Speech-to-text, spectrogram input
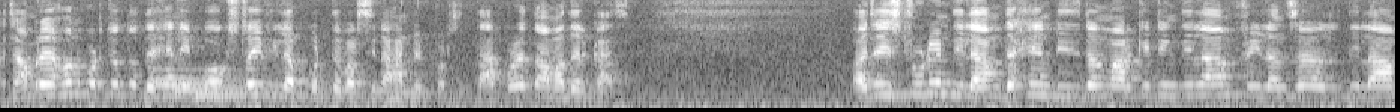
আচ্ছা আমরা এখন পর্যন্ত দেখেন এই বক্সটাই ফিল করতে পারছি না হান্ড্রেড পার্সেন্ট তারপরে তো আমাদের কাজ। আচ্ছা স্টুডেন্ট দিলাম, দেখেন ডিজিটাল মার্কেটিং দিলাম ফ্রিল্যান্সার দিলাম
